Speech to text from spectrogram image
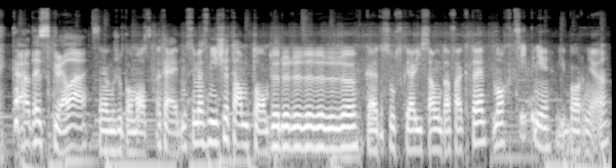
Kájo, to je skvělé. Si nemůžu pomoct. Ok, musíme zničit tamto. Ok, to jsou skvělý sound efekty. No chcípni, výborně.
